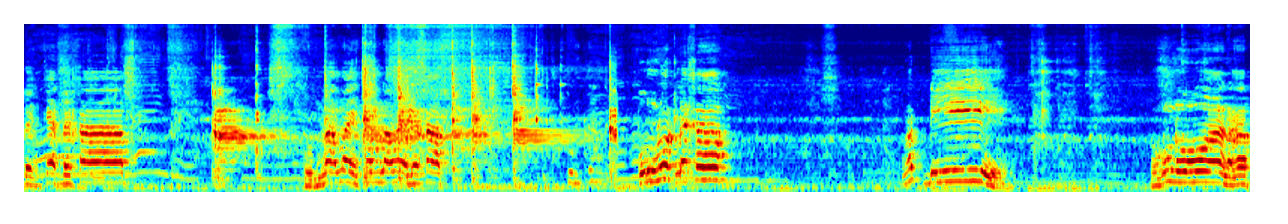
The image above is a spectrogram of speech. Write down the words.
เบ่งแก๊สเลยครับตุนละไว้ต้มละไว้เลยครับปรุงรสเลยครับรสดีผงนัวนะครับ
